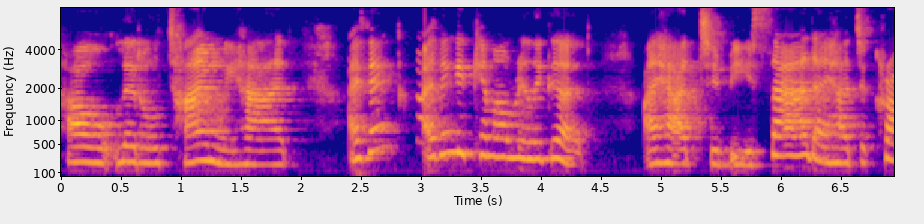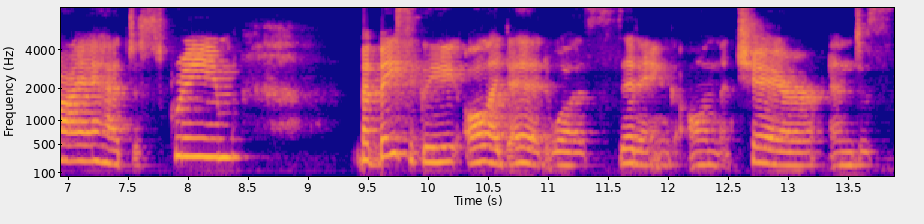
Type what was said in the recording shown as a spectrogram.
how little time we had. I think I think it came out really good. I had to be sad, I had to cry, I had to scream. But basically, all I did was sitting on the chair and just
